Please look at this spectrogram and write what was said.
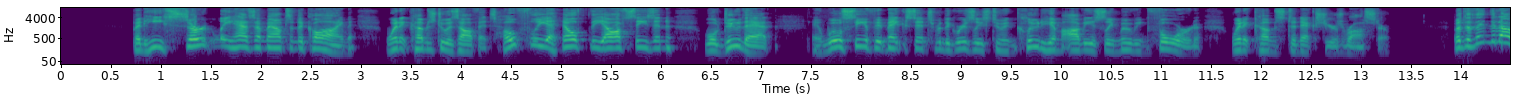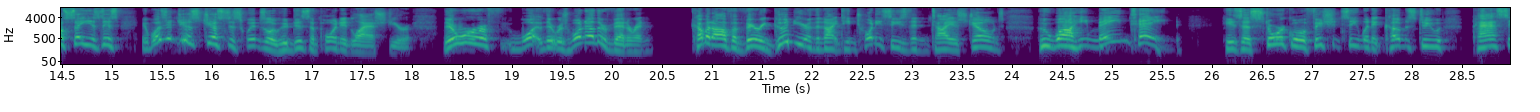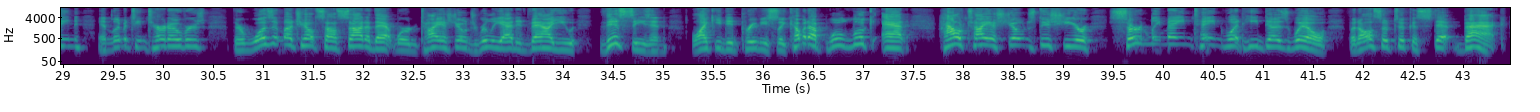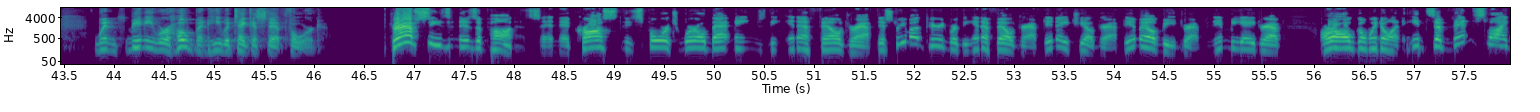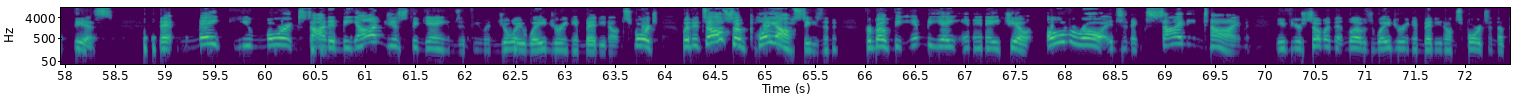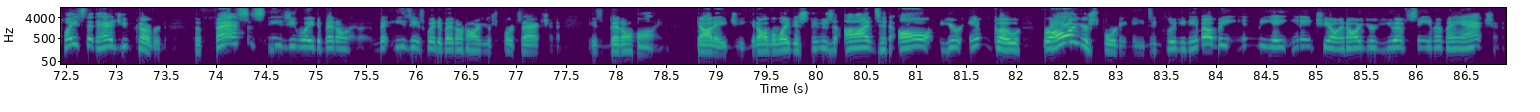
but he certainly has a mountain to climb when it comes to his offense. Hopefully, a healthy offseason will do that, and we'll see if it makes sense for the Grizzlies to include him, obviously, moving forward when it comes to next year's roster. But the thing that I'll say is this: it wasn't just Justise Winslow who disappointed last year. There were a, there was one other veteran coming off a very good year in the 1920 season, Tyus Jones, who, while he maintained his historical efficiency when it comes to passing and limiting turnovers. There wasn't much else outside of that where Tyus Jones really added value this season like he did previously. Coming up, we'll look at how Tyus Jones this year certainly maintained what he does well, but also took a step back when many were hoping he would take a step forward. Draft season is upon us, and across the sports world, that means the NFL draft. This three month period where the NFL draft, NHL draft, MLB draft, NBA draft are all going on. It's events like this that make you more excited beyond just the games if you enjoy wagering and betting on sports, but it's also playoff season for both the NBA and NHL. Overall, it's an exciting time if you're someone that loves wagering and betting on sports and the place that has you covered. The fastest and easy way to bet on easiest way to bet on all your sports action is BetOnline. Get all the latest news, odds, and all your info for all your sporting needs, including MLB, NBA, NHL, and all your UFC MMA action.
